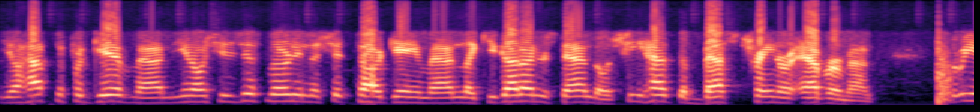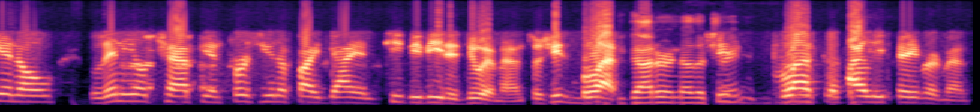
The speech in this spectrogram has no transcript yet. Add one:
you'll have to forgive, man. You know, she's just learning the shit talk game, man. Like you got to understand though, she has the best trainer ever, man. Three and zero, lineal champion, first unified guy in TBV to do it, man. So she's blessed. You got her another She's trainer. blessed and highly favored, man.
